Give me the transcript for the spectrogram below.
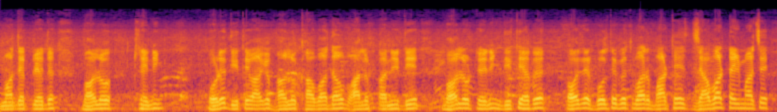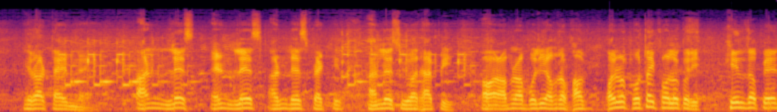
আমাদের প্লেয়ারদের ভালো ট্রেনিং করে দিতে হবে আগে ভালো খাওয়া দাও ভালো পানি দিয়ে ভালো ট্রেনিং দিতে হবে ওদের বলতে হবে তোমার মাঠে যাওয়ার টাইম আছে ফেরার টাইম নেই unless endless unless practice unless you are happy আর আমরা বলি আমরা ফলো ওটাই ফলো করি kill the pain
